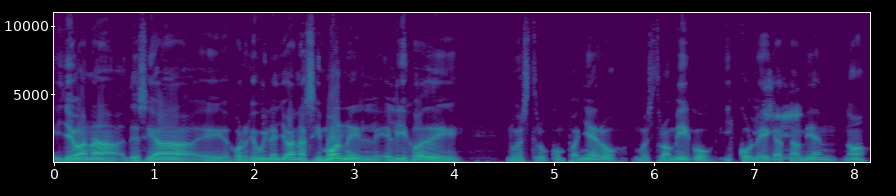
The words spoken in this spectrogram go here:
Y llevan a, decía eh, Jorge William, llevan a Simón, el, hijo de nuestro compañero, nuestro amigo y colega también, ¿no?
